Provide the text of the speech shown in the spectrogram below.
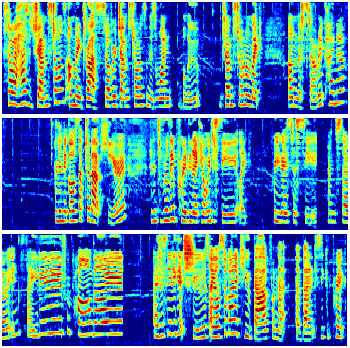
so it has gemstones on my dress silver gemstones and there's one blue gemstone on like um the stomach kind of And then it goes up to about here. And it's really pretty and I can't wait to see, like, for you guys to see. I'm so excited for prom, guys. I just need to get shoes. I also got a cute bag from that event because you can pick,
